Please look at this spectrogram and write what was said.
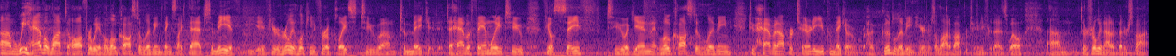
Um, we have a lot to offer. We have a low cost of living, things like that. To me, if if you're really looking for a place to um, to make it, to have a family, to feel safe, to again at low cost of living, to have an opportunity, you can make a, a good living here. There's a lot of opportunity for that as well. Um, there's really not a better spot.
